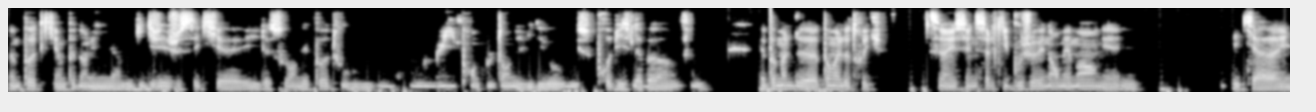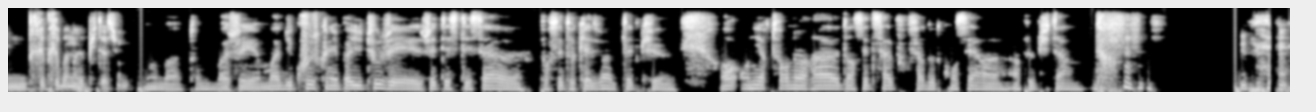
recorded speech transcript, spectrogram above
un pote qui est un peu dans l'univers du DJ. Je sais qu'il a, il a souvent des potes où, où lui il prend tout le temps des vidéos où ils se produisent là-bas. Enfin, il y a pas mal de, pas mal de trucs. C'est c'est une salle qui bouge énormément et, et qui a une très très bonne réputation. Bon, bah, attends, bah, moi du coup je connais pas du tout, j'ai j'ai testé ça euh, pour cette occasion et peut-être que on, on y retournera dans cette salle pour faire d'autres concerts euh, un peu plus tard.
